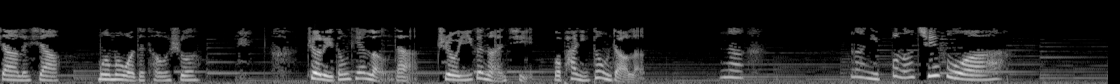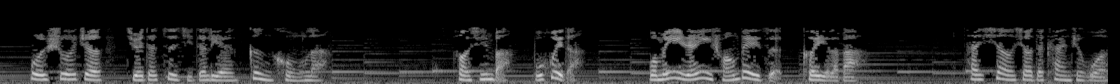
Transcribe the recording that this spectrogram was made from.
笑了笑，摸摸我的头说：“ 这里冬天冷的，只有一个暖气，我怕你冻着了。”那，那你不能欺负我。我说着，觉得自己的脸更红了。放心吧，不会的。我们一人一床被子，可以了吧？他笑笑的看着我。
